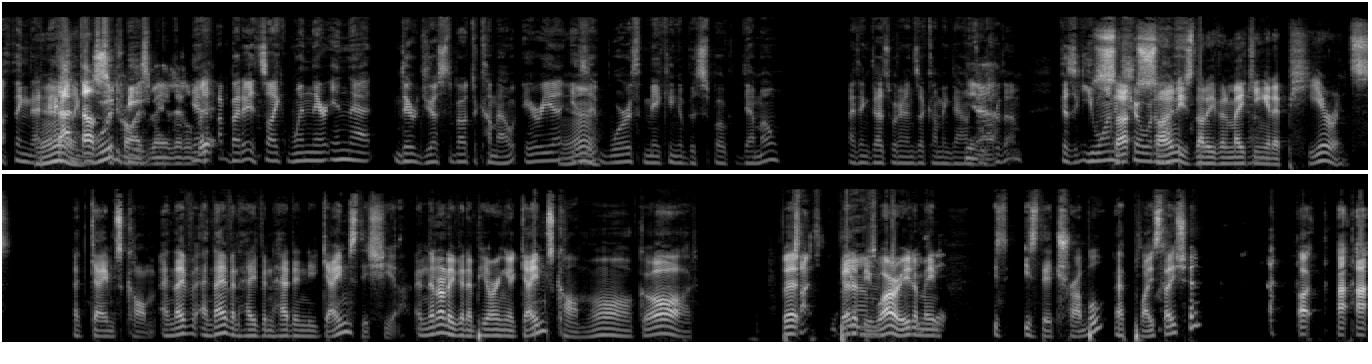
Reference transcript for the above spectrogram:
a thing that Yeah. That does would surprise be. me a little Yeah, bit. but it's like when they're in that they're just about to come out area. Is it worth making a bespoke demo? I think that's what it ends up coming down Yeah. to for them because you want So- to show it Sony's off. not even making an appearance at Gamescom, and they've and they haven't even had any games this year, and they're not even appearing at Gamescom. Oh God! But Si- better be worried. I mean, is is there trouble at PlayStation? uh, uh, uh,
